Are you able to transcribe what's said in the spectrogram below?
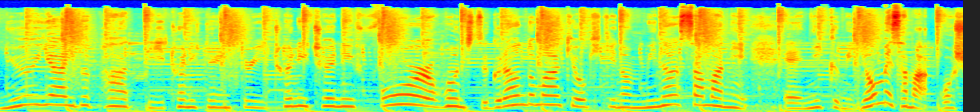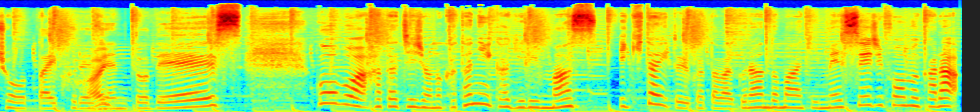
ニューイヤーイブパーティー2023-2024本日グランドマーキーをお聞きの皆様に、えー、2組4名様ご招待プレゼントです、ご応募は20歳以上の方に限ります。行きたいという方はグランドマーキーメッセージフォームから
